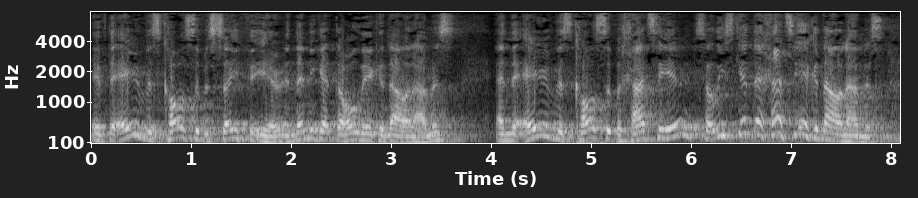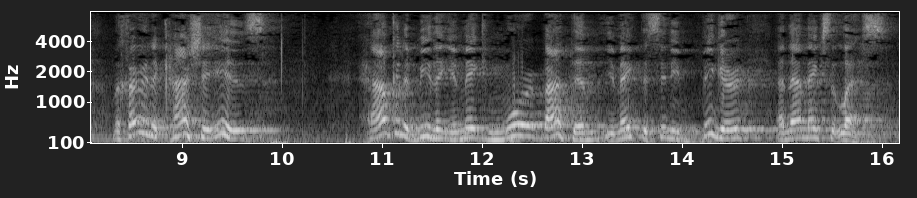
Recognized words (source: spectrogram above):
if the Erev is called to Beseifa ear, and then you get the whole ear Kedal Amis, and the Erev is called ear, so at least get the Chatzia Kedal Amis. The the Kasha is, how can it be that you make more batim, you make the city bigger, and that makes it less?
